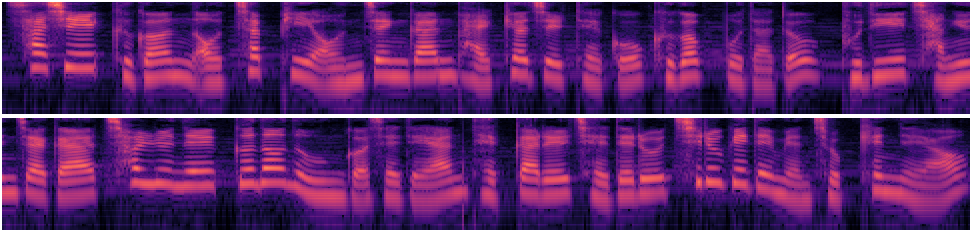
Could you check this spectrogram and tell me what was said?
사실 그건 어차피 언젠간 밝혀질 테고 그것보다도 부디 장윤자가 천륜을 끊어놓은 것에 대한 대가를 제대로 치르게 되면 좋겠네요.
